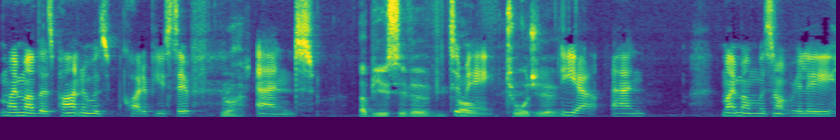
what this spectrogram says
my mother's partner was quite abusive. Right. And abusive of, To of- me. towards you. Yeah, and my mum was not really.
